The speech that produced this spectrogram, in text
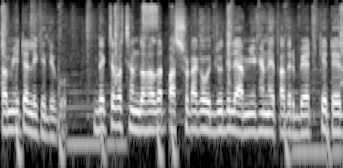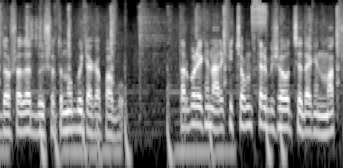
তো আমি এটা লিখে দেবো। দেখতে পাচ্ছেন, দশ হাজার পাঁচশো টাকা উজ্জ্ব দিলে আমি এখানে তাদের ব্যাট কেটে দশ হাজার দুইশত নব্বই টাকা পাবো। তারপর এখানে আরেকটি চমৎকার বিষয় হচ্ছে, দেখেন, মাত্র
